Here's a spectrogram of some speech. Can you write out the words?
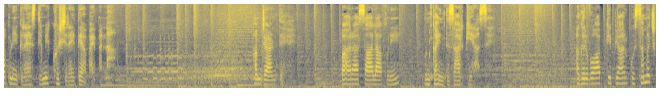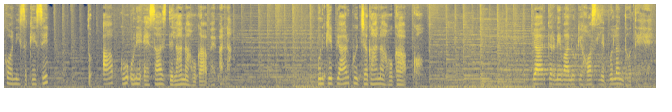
अपने गृहस्थी में खुश रहते अभय बन्ना हम जानते हैं, बारह साल आपने उनका इंतज़ार किया से। अगर वो आपके प्यार को समझ को नहीं सके से तो आपको उन्हें एहसास दिलाना होगा अभय बन्ना उनके प्यार को जगाना होगा आपको। प्यार करने वालों के हौसले बुलंद होते हैं।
